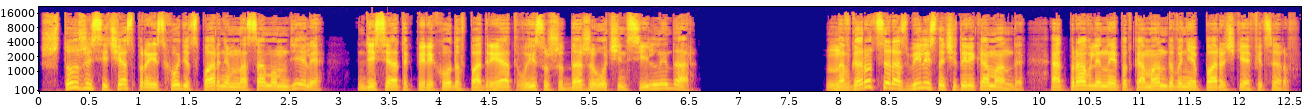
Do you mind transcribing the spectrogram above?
Что же сейчас происходит с парнем на самом деле? Десяток переходов подряд высушит даже очень сильный дар. Новгородцы разбились на четыре команды, отправленные под командование парочки офицеров.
